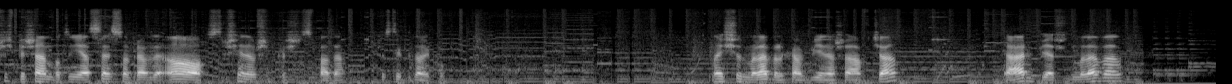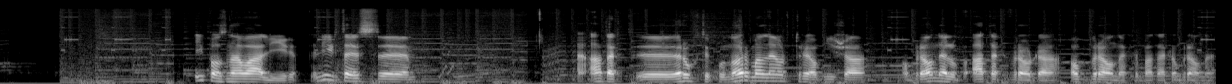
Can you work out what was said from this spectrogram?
Przyspieszałem, bo to nie ma sensu naprawdę. O, strasznie nam szybkość spada przez tych gnojków. No i siódmy level chyba wbije nasza awcia. Tak, wbija siódmy level. I poznała Lir. Lir to jest e, atak, e, ruch typu normal, który obniża obronę lub atak wroga. Obronę chyba, tak, obronę.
